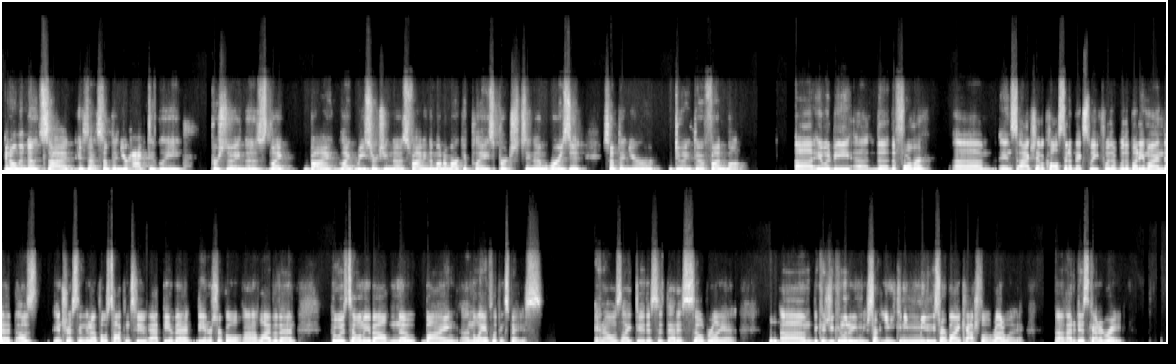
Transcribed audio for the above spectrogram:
And on the note side, is that something you're actively pursuing those, like buying, like researching those, finding them on a marketplace, purchasing them, or is it something you're doing through a fund model? Uh, it would be uh, the the former. Um, and so I actually have a call set up next week with a, with a buddy of mine that I was interestingly enough I was talking to at the event, the Inner Circle uh, live event who was telling me about note buying in the land flipping space. And I was like, dude, this is that is so brilliant. Um, because you can literally start you can immediately start buying cash flow right away uh, at a discounted rate.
